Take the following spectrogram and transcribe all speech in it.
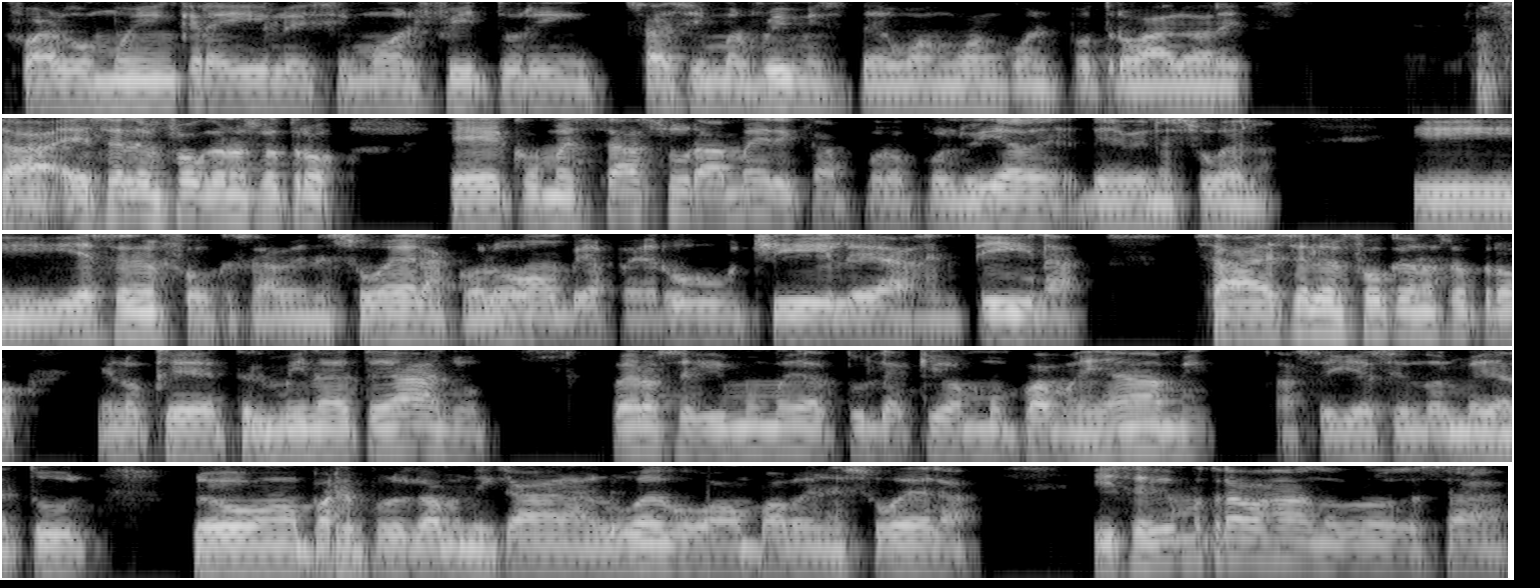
Fue algo muy increíble, hicimos el featuring, o sea, hicimos el remix de One One con el Potro Álvarez. O sea, ese es el enfoque de nosotros, eh, comenzar Suramérica por, por vía de Venezuela. Y, ese es el enfoque, o sea, Venezuela, Colombia, Perú, Chile, Argentina. O sea, ese es el enfoque nosotros en lo que termina este año. Pero seguimos Media Tour, de aquí vamos para Miami a seguir haciendo el Media Tour. Luego vamos para República Dominicana, luego vamos para Venezuela. Y seguimos trabajando, bro, o sea,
